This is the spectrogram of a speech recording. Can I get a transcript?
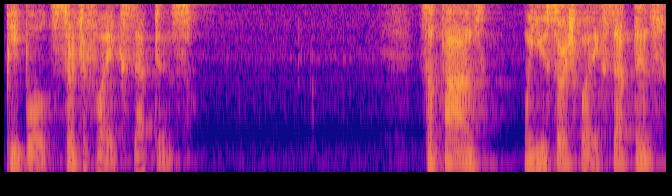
people searching for acceptance. Sometimes when you search for acceptance,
